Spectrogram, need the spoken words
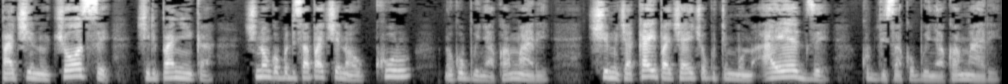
Pachinhu chose chiri panyika chinongobudisa pachena ukuru nokubwinya kwamwari. Chinhu chakaipa chaicho kuti munhu aedze kubvisa kubwinya kwamwari.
